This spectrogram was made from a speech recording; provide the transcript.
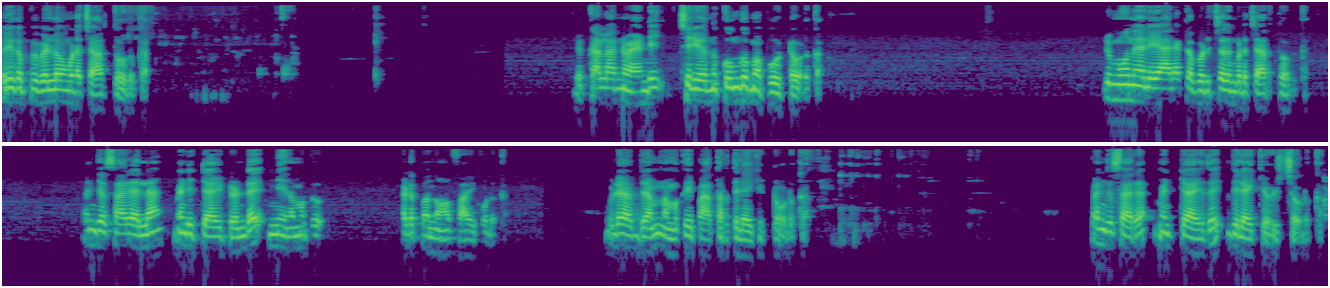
ഒരു കപ്പ് വെള്ളവും കൂടെ ചേർത്ത് കൊടുക്കാം. ഒരു കളറിന് വേണ്ടി ഇച്ചിരി ഒന്ന് കുങ്കുമപ്പൂ ഇട്ട് കൊടുക്കാം. ഒരു മൂന്നാൽ ഏലക്ക പൊടിച്ചതും കൂടെ ചേർത്ത് കൊടുക്കാം. പഞ്ചസാര എല്ലാം മെഡിറ്റ് ആയിട്ടുണ്ട്. ഇനി നമുക്ക് അടുപ്പൊന്ന് ഓഫായി കൊടുക്കാം. ഗുലാബ് ജാം നമുക്ക് ഈ പാത്രത്തിലേക്ക് ഇട്ട് കൊടുക്കാം. പഞ്ചസാര മെറ്റായത് ഇതിലേക്ക് ഒഴിച്ചു കൊടുക്കാം.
